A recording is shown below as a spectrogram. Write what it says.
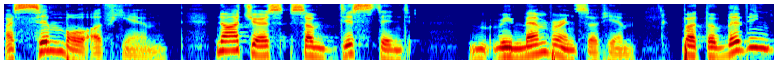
a symbol of him, not just some distant remembrance of him, but the living,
